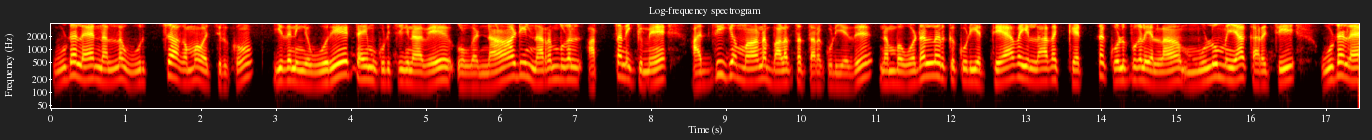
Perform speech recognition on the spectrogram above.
உடலை நல்ல உற்சாகமாக வச்சிருக்கும். இதை நீங்கள் ஒரே டைம் குடிச்சிங்கனாவே உங்கள் நாடி நரம்புகள் அத்தனைக்குமே அதிகமான பலத்தை தரக்கூடியது. நம்ம உடல்ல இருக்கக்கூடிய தேவையில்லாத கெட்ட கொழுப்புகளை எல்லாம் முழுமையா கரைச்சி உடலை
